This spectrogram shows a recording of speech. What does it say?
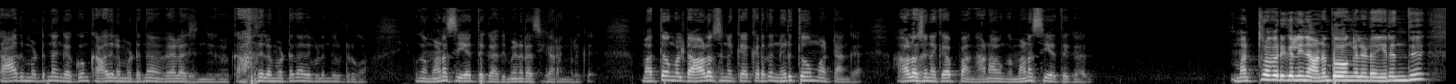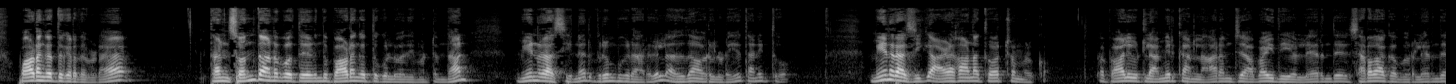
காது மட்டும்தான் கேட்கும். காதில் மட்டும்தான் வேலை செஞ்சு காதில் மட்டும்தான் அது விழுந்துகிட்டு இருக்கும் இவங்க மனசு ஏற்றுக்காது மீனராசிக்காரங்களுக்கு. மற்றவங்கள்ட்ட ஆலோசனை கேட்குறத நிறுத்தவும் மாட்டாங்க. ஆலோசனை கேட்பாங்க. ஆனால் அவங்க மனசு ஏற்றுக்காது மற்றவர்களின் அனுபவங்களிடம் இருந்து பாடம் கற்றுக்கிறத விட தன் சொந்த அனுபவத்திலிருந்து பாடம் கற்றுக்கொள்வதை மட்டும்தான் மீனராசியினர் விரும்புகிறார்கள் அதுதான் அவர்களுடைய தனித்துவம். மீனராசிக்கு அழகான தோற்றம் இருக்கும். இப்போ பாலிவுட்டில் அமீர்கானில் ஆரம்பித்து அபாய் சரதா கபூர்லேருந்து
